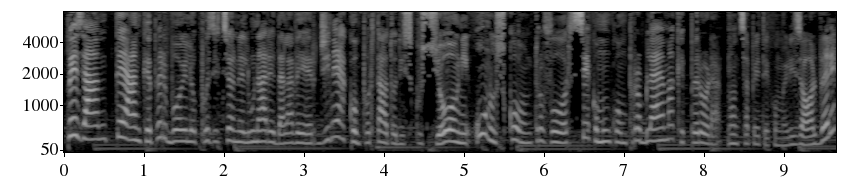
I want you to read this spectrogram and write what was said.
Pesante anche per voi l'opposizione lunare dalla Vergine ha comportato discussioni, uno scontro forse, comunque un problema che per ora non sapete come risolvere,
